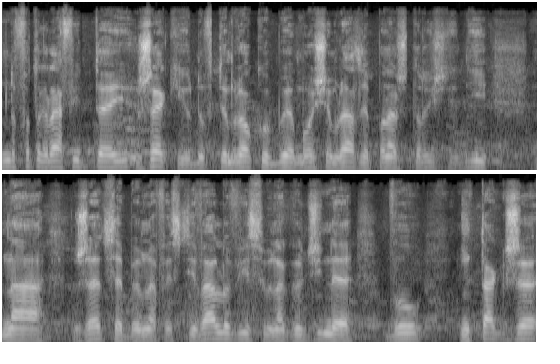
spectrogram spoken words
no, fotografii tej rzeki. No, w tym roku byłem 8 razy, ponad 40 dni na rzece, byłem na festiwalu Wisły, na godzinę W. Także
